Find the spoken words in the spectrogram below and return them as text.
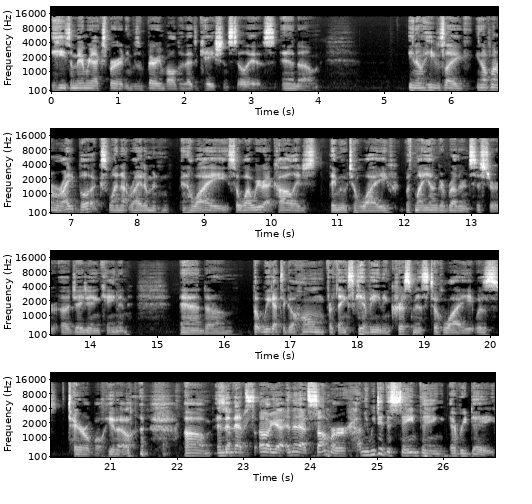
he's a memory expert and he was very involved with education, still is. And, um, you know, he was like, you know, if I want to write books, why not write them in, in Hawaii? So while we were at college, they moved to Hawaii with my younger brother and sister, uh, JJ and Kanan. And, um, but we got to go home for Thanksgiving and Christmas to Hawaii. It was terrible, you know? um, and then that's, oh yeah. And then that summer, I mean, we did the same thing every day.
